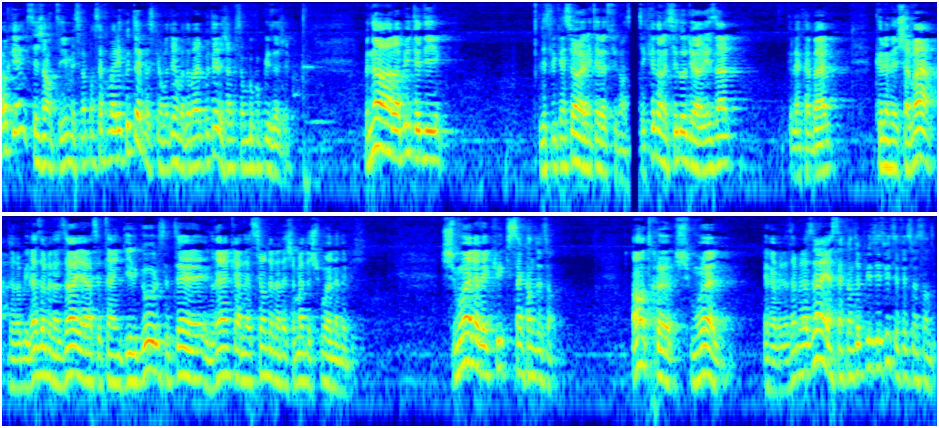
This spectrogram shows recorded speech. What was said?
Ok, c'est gentil, mais c'est pas pour ça qu'on va l'écouter, parce qu'on va dire on va d'abord écouter les gens qui sont beaucoup plus âgés. Maintenant, la Bible te dit, L'explication en réalité est la suivante. C'est écrit dans le Sido du Harizal, de la Kabbale, que le Neshama de Rabbi Lazar ben c'était un Gilgul, c'était une réincarnation de la Neshama de Shmuel Anabi. Shmuel a vécu 52 ans. Entre Shmuel et Rabbi Lazar ben Azaya, 52 plus 18, ça fait 70.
